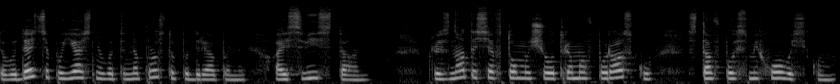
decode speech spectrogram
Доведеться пояснювати не просто подряпини, а й свій стан. Признатися в тому, що отримав поразку, став посміховиськом.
